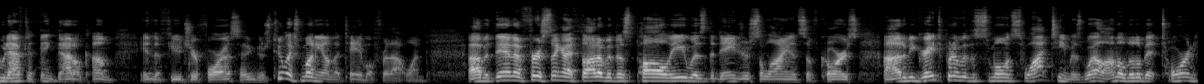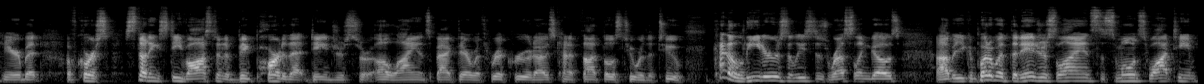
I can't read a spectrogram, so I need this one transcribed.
We'd have to think that'll come in the future for us. I think there's too much money on the table for that one. Uh, but then the uh, first thing I thought of with this Paul Paulie was the Dangerous Alliance, of course. Uh, it'd be great to put him with the Samoan SWAT team as well. I'm a little bit torn here, but of course, stunning Steve Austin, a big part of that Dangerous Alliance back there with Rick Rude. I always kind of thought those two were the two kind of leaders, at least as wrestling goes. Uh, but you can put him with the Dangerous Alliance, the Samoan SWAT team.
